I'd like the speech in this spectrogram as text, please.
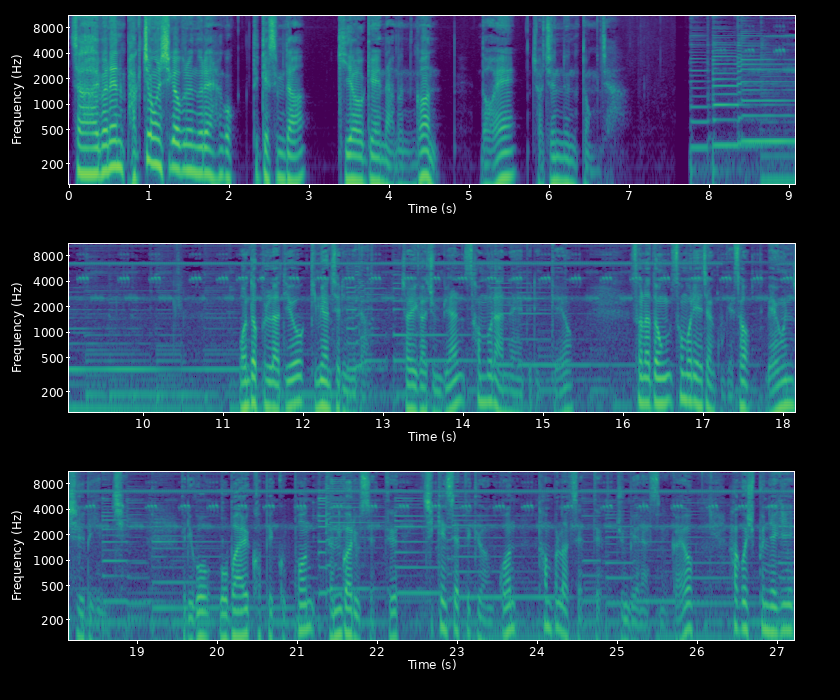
자, 이번엔 박정훈 씨가 부른 노래 한 곡 듣겠습니다. 기억에 남은 건 너의 젖은 눈동자. 원더풀 라디오 김현철입니다. 저희가 준비한 선물 안내해 드릴게요. 선화동 소머리 해장국에서 매운 실비김치 그리고 모바일 커피 쿠폰 견과류 세트 치킨 세트 교환권 텀블러 세트 준비해 놨으니까요. 하고 싶은 얘기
